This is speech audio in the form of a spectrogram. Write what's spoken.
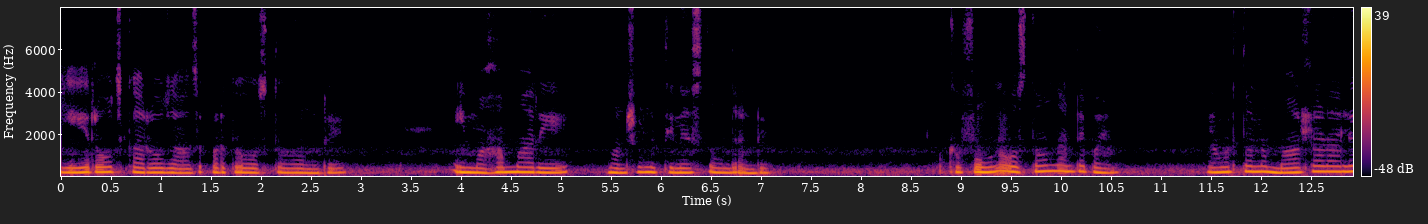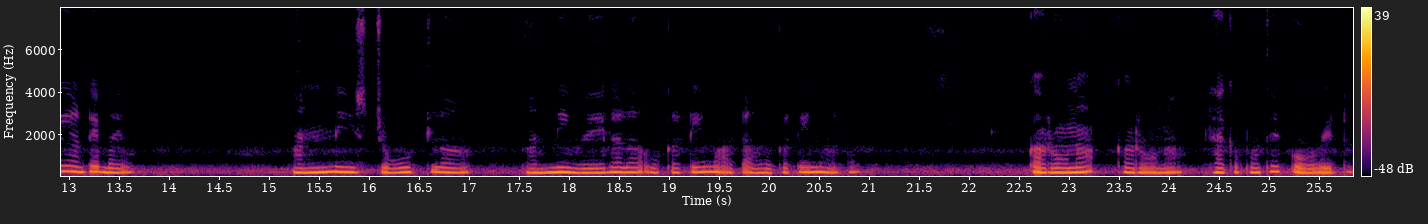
ఏ రోజుకి ఆ రోజు ఆశపడుతూ వస్తూ ఉంటే ఈ మహమ్మారి మనుషుల్ని తినేస్తూ ఉందండి. ఒక ఫోన్ వస్తుందంటే భయం. ఎవరితోనో మాట్లాడాలి అంటే భయం. అన్ని చోట్ల అన్ని వేళలా ఒకటే మాట ఒకటే మాట. కరోనా కరోనా లేకపోతే కోవిడ్.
